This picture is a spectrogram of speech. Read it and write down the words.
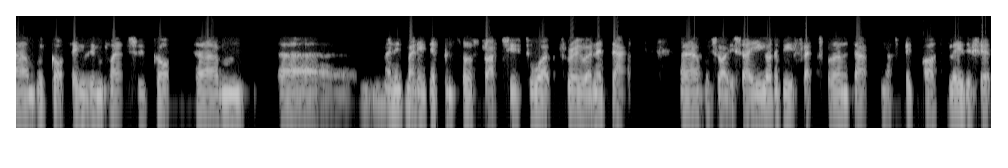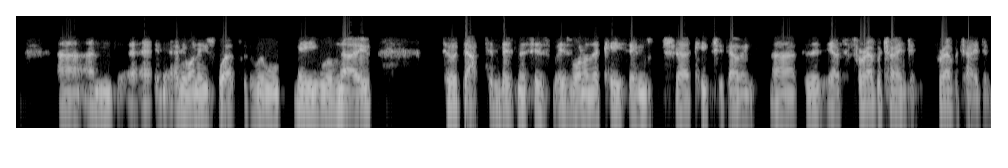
um, we've got things in place. We've got um, uh, many, many different sort of strategies to work through and adapt. Uh, which, like you say, you've got to be flexible and adapt, and that's a big part of leadership. Uh, and anyone who's worked with me will know to adapt in business is, is one of the key things which uh, keeps you going because uh, it, it's forever changing, forever changing.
